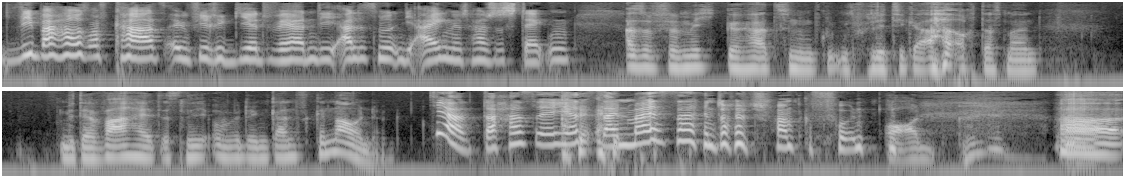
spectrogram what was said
wie bei House of Cards irgendwie regiert werden, die alles nur in die eigene Tasche stecken. Also für mich gehört zu einem guten Politiker auch, dass man mit der Wahrheit es nicht unbedingt ganz genau nimmt. Ja, da hast du ja jetzt deinen Meister in Donald Trump gefunden. Oh. Ah,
